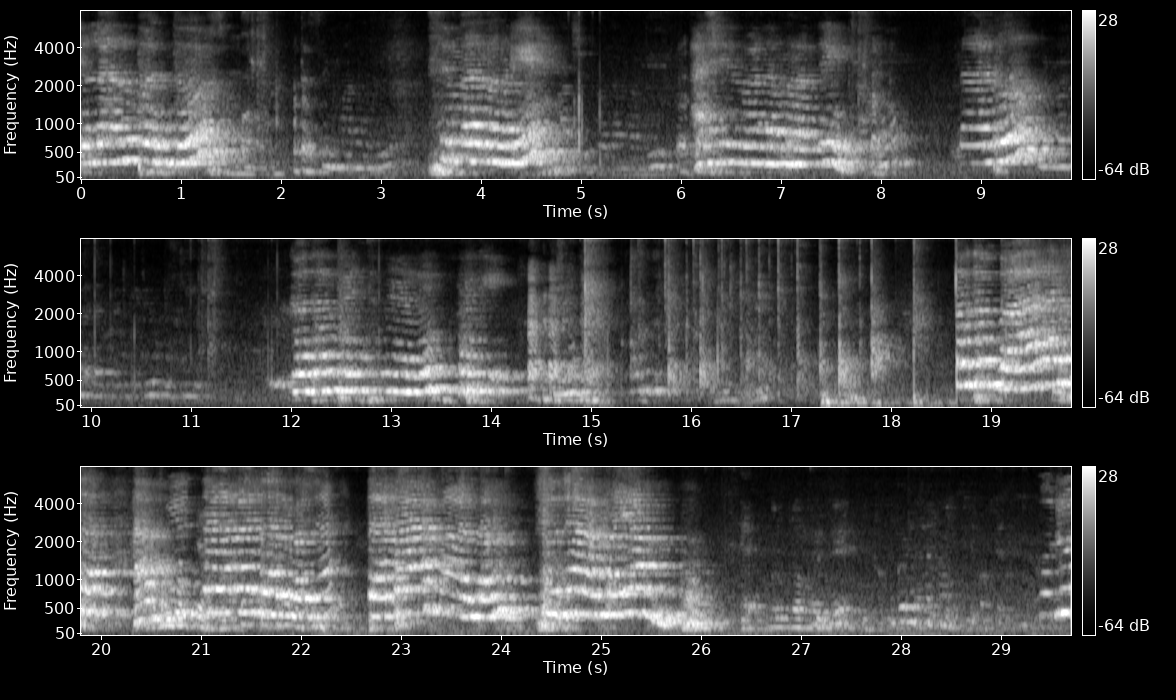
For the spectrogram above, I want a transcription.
ಎಲ್ಲರೂ ಬಂದು ಸಿನಿಮಾ ನೋಡಿ ಆಶೀರ್ವಾದ ಮಾಡಿ ನಾನು ಗದಗ ಬೆಟ್ಟ ಮೇಲೆ ಹುಡುಗಿ ಗುರು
